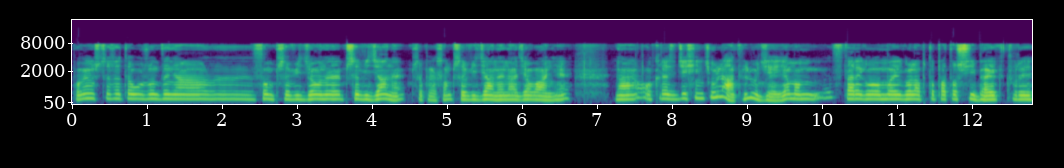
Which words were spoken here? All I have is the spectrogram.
Powiem szczerze, te urządzenia y, są przewidziane, przewidziane, przepraszam, przewidziane na działanie na okres 10 lat. Ludzie, ja mam starego mojego laptopa Toshiba, który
